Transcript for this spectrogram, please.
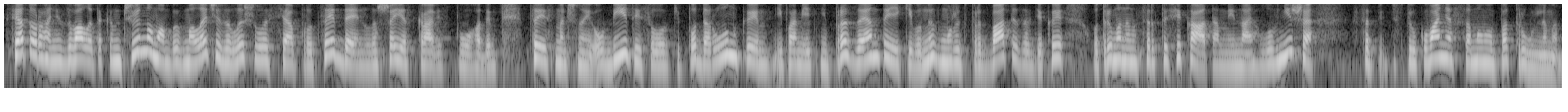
Свято організували таким чином, аби в малечі залишилося про цей день лише яскраві спогади. Це і смачний обід, і солодкі подарунки, і пам'ятні презенти, які вони зможуть придбати завдяки отриманим сертифікатам. І найголовніше спілкування з самими патрульними.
